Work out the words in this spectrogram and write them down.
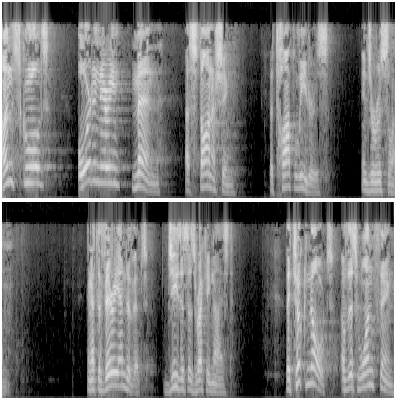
Unschooled, ordinary men astonishing the top leaders in Jerusalem. And at the very end of it, Jesus is recognized. They took note of this one thing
